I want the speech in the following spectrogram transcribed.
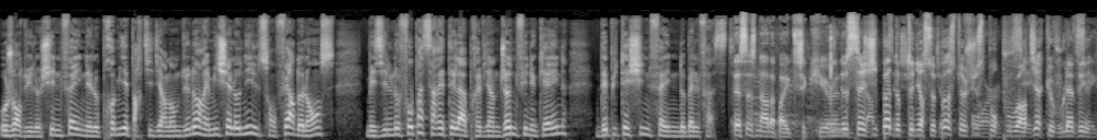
Aujourd'hui, le Sinn Féin est le premier parti d'Irlande du Nord et Michel O'Neill son fer de lance, mais il ne faut pas s'arrêter là, prévient John Finucane, député Sinn Féin de Belfast. Il ne s'agit pas d'obtenir ce poste juste pour pouvoir dire que vous l'avez.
